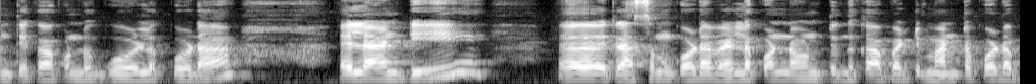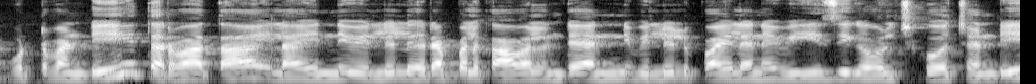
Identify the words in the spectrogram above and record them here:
అంతేకాకుండా గోళ్ళకు కూడా. ఎలాంటి రసం కూడా వెళ్ళకుండా ఉంటుంది కాబట్టి మంట కూడా పుట్టవండి. తర్వాత ఇలా ఎన్ని వెల్లుల్లి రెబ్బలు కావాలంటే అన్ని వెల్లుల్లిపాయలు అనేవి ఈజీగా ఒలుచుకోవచ్చండి.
